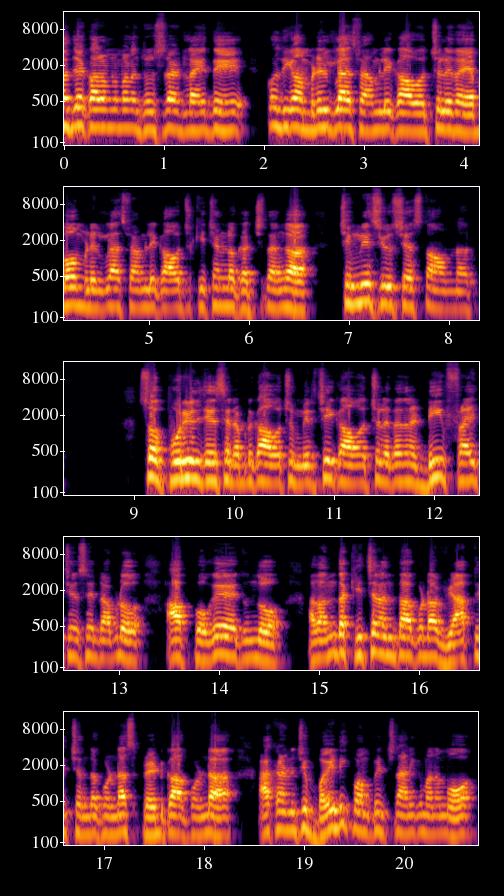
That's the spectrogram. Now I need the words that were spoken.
మధ్య కాలంలో మనం చూసినట్లయితే కొద్దిగా మిడిల్ క్లాస్ ఫ్యామిలీ కావచ్చు లేదా అబౌవ్ మిడిల్ క్లాస్ ఫ్యామిలీ కావచ్చు కిచెన్లో ఖచ్చితంగా చిమ్నీస్ యూజ్ చేస్తూ ఉన్నారు. సో పూరీలు చేసేటప్పుడు కావచ్చు మిర్చి కావచ్చు లేదా ఏదైనా డీప్ ఫ్రై చేసేటప్పుడు ఆ పొగ అవుతుందో అదంతా కిచెన్ అంతా కూడా వ్యాప్తి చెందకుండా స్ప్రెడ్ కాకుండా అక్కడ నుంచి బయటికి పంపించడానికి మనము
